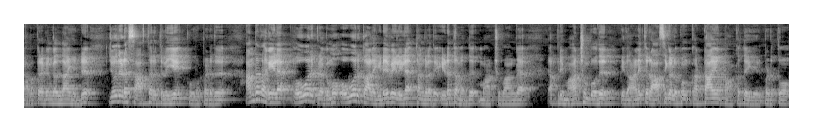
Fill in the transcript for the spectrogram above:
நவக்கிரகங்கள் தான் என்று ஜோதிட சாஸ்திரத்திலேயே கூறப்படுது. அந்த வகையில் ஒவ்வொரு கிரகமும் ஒவ்வொரு கால இடைவெளியில் தங்களது இடத்தை வந்து மாற்றுவாங்க. அப்படி மாற்றும்போது இது அனைத்து ராசிகளுக்கும் கட்டாயம் தாக்கத்தை ஏற்படுத்தும்.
